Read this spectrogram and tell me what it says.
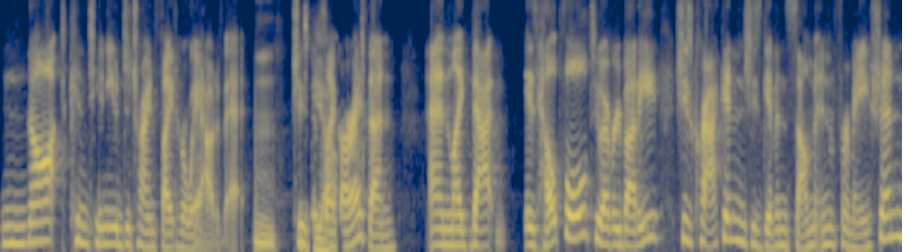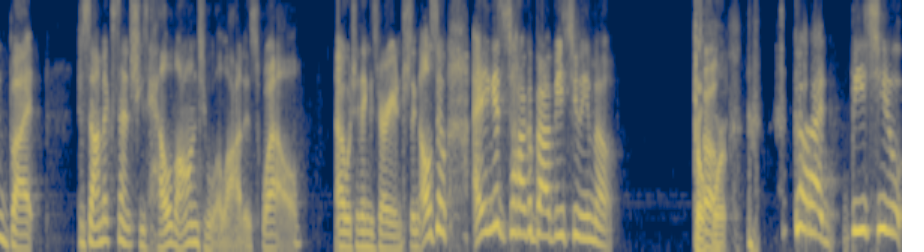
not continued to try and fight her way out of it. Mm. She's just Yeah. like, all right, then. And like that is helpful to everybody. She's cracking and she's given some information, but to some extent, she's held on to a lot as well, uh, which I think is very interesting. Also, I didn't get to talk about B2 emo. Go Oh. for it. God, B2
